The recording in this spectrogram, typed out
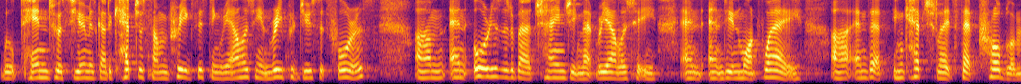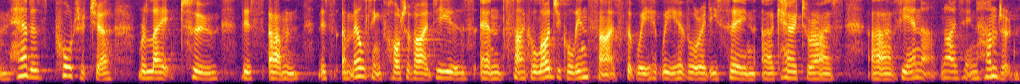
will tend to assume is going to capture some pre-existing reality and reproduce it for us? Um, and or is it about changing that reality, and and in what way? uh, and that encapsulates that problem. How does portraiture relate to this, um, this uh, melting pot of ideas and psychological insights that we, we have already seen uh, characterise uh, Vienna 1900?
